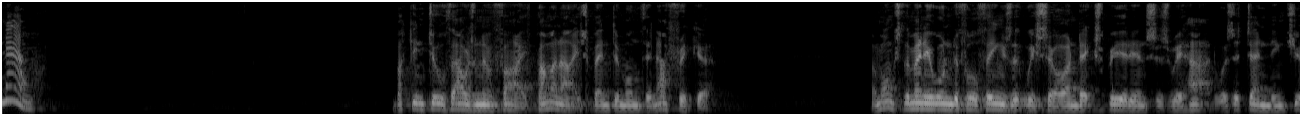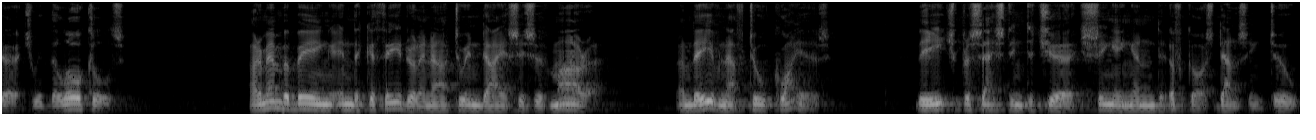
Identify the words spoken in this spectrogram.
now. Back in 2005, Pam and I spent a month in Africa. Amongst the many wonderful things that we saw and experiences we had was attending church with the locals. I remember being in the cathedral in our twin diocese of Mara, and they even have two choirs. They each processed into church, singing and, of course, dancing too.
